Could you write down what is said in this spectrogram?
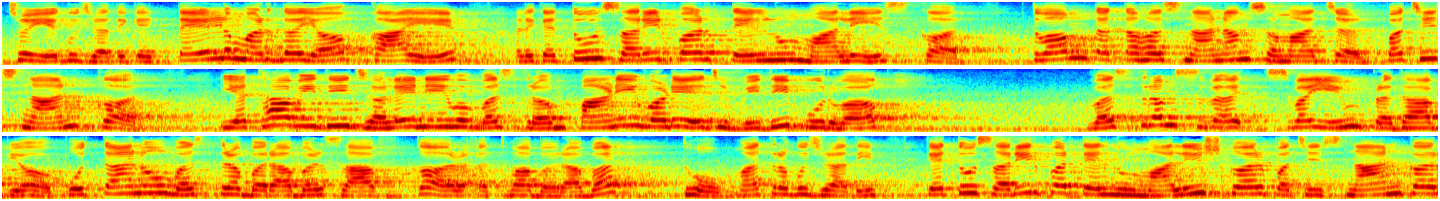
જોઈએ ગુજરાતી કે તેલ મર્દય કાયે, એટલે કે તું શરીર પર તેલનું માલિશ કર. ત્વમ તતઃ સ્નાનમ સમાચર, પછી સ્નાન કર. યથાવિધિ જલેનેવ વસ્ત્રમ, પાણી વડે જ વિધિપૂર્વક વસ્ત્રમ સ્વયં પ્રધાવ્ય. પોતાનું વસ્ત્ર બરાબર સાફ કર અથવા બરાબર ધો. માત્ર ગુજરાતી. કે તું શરીર પર તેલનું માલિશ કર, પછી સ્નાન કર,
